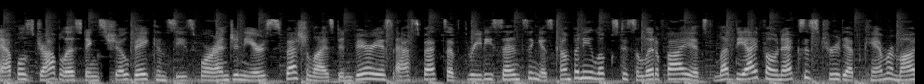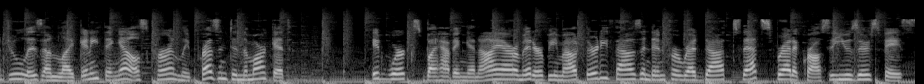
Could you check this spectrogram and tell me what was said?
Apple's job listings show vacancies for engineers specialized in various aspects of 3D sensing as the company looks to solidify its lead. The iPhone X's TrueDepth camera module is unlike anything else currently present in the market. It works by having an IR emitter beam out 30,000 infrared dots that spread across a user's face.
